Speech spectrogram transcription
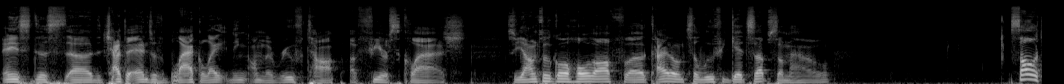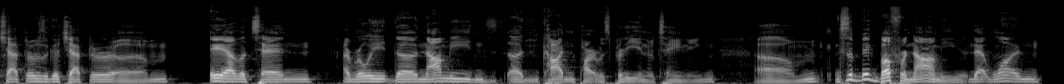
And it's this uh, the chapter ends with Black Lightning on the rooftop, a fierce clash. So Yamato's gonna hold off uh, Kaido until Luffy gets up somehow. Solid chapter. It was a good chapter. Um, eight out of ten. I really the Nami and, uh, Cotton part was pretty entertaining. Um, it's a big buff for Nami. That one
